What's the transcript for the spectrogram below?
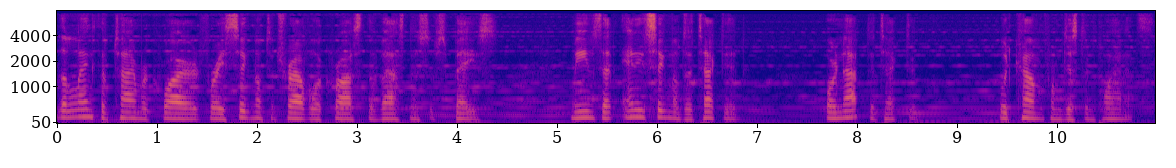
The length of time required for a signal to travel across the vastness of space means that any signal detected or not detected would come from distant planets.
